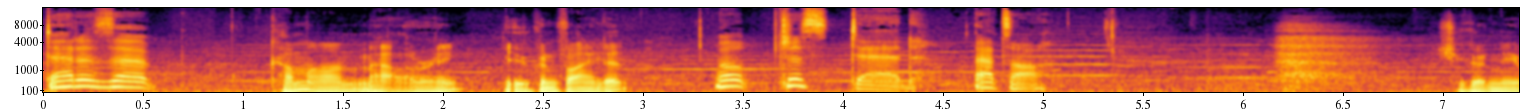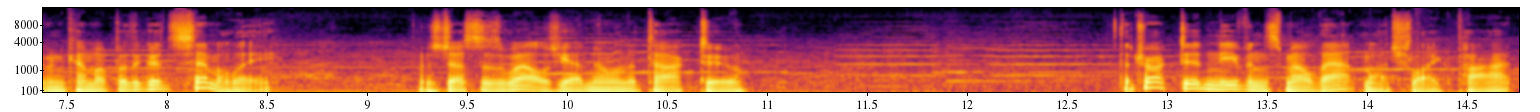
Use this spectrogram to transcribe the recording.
Dead as a. Come on, Mallory. You can find it. Well, just dead. That's all. She couldn't even come up with a good simile. It was just as well she had no one to talk to. The truck didn't even smell that much like pot.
